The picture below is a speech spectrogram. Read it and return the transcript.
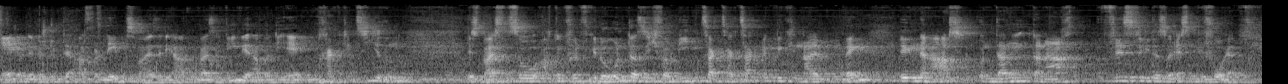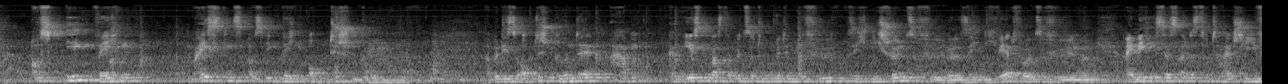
Diät eine bestimmte Art von Lebensweise. Die Art und Weise, wie wir aber Diäten praktizieren, ist meistens so, Achtung, 5 Kilo runter, sich verbiegen, zack, zack, zack, irgendwie knallen, bang, irgendeine Art und dann danach willst du wieder so essen wie vorher. aus irgendwelchen, meistens aus irgendwelchen optischen Gründen. Aber diese optischen Gründe haben am ehesten was damit zu tun mit dem Gefühl, sich nicht schön zu fühlen oder sich nicht wertvoll zu fühlen. Und eigentlich ist das alles total schief.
